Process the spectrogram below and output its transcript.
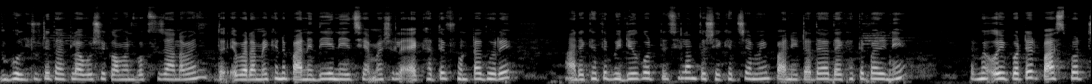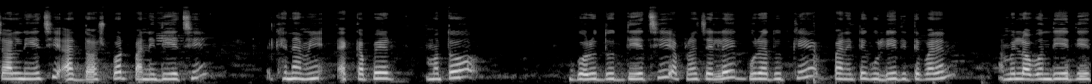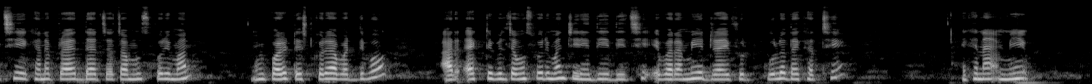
ভুল ত্রুটি থাকলে অবশ্যই কমেন্ট বক্সে জানাবেন। তো এবার আমি এখানে পানি দিয়ে নিয়েছি। আমি আসলে এক হাতে ফোনটা ধরে আর এক হাতে ভিডিও করতেছিলাম, তো সেক্ষেত্রে আমি পানিটা দেওয়া দেখাতে পারিনি। আমি ওই পটের পাঁচ পট চাল নিয়েছি আর দশ পট পানি দিয়েছি। এখানে আমি এক কাপের মতো গরুর দুধ দিয়েছি। আপনারা চাইলে গুঁড়া দুধকে পানিতে গুলিয়ে দিতে পারেন। আমি লবণ দিয়ে দিয়েছি, এখানে প্রায় দেড় চা চামচ পরিমাণ। আমি পরে টেস্ট করে আবার দিব। আর এক টেবিল চামচ পরিমাণ চিনি দিয়ে দিয়েছি। এবার আমি ড্রাই ফ্রুটগুলো দেখাচ্ছি। এখানে আমি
